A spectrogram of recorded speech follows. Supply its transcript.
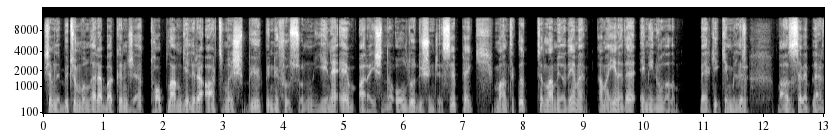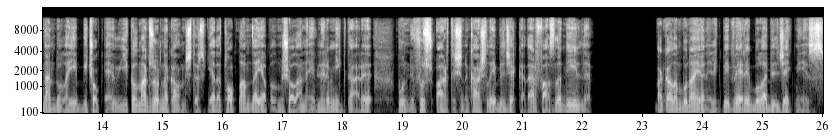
Şimdi bütün bunlara bakınca toplam geliri artmış büyük bir nüfusun yeni ev arayışında olduğu düşüncesi pek mantıklı tınlamıyor değil mi? Ama yine de emin olalım. Belki kim bilir, bazı sebeplerden dolayı birçok ev yıkılmak zorunda kalmıştır. Ya da toplamda yapılmış olan evlerin miktarı bu nüfus artışını karşılayabilecek kadar fazla değildi. Bakalım buna yönelik bir veri bulabilecek miyiz?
